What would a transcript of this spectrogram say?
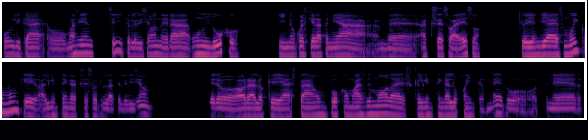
pública, o más bien, sí, televisión era un lujo y no cualquiera tenía acceso a eso. Que hoy en día es muy común que alguien tenga acceso a la televisión pero ahora lo que ya está un poco más de moda es que alguien tenga lujo a internet o tener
